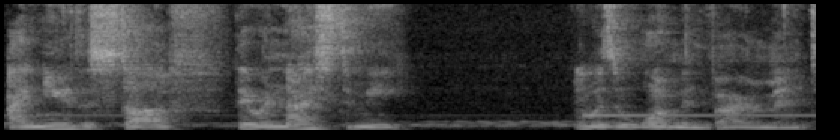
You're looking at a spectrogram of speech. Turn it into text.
I knew the staff. They were nice to me. It was a warm environment.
